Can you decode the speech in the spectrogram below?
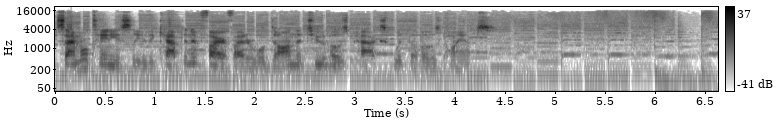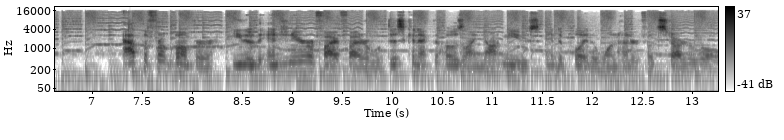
Simultaneously, the captain and firefighter will don the two hose packs with the hose clamps. At the front bumper, either the engineer or firefighter will disconnect the hose line not in use and deploy the 100 foot starter roll.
